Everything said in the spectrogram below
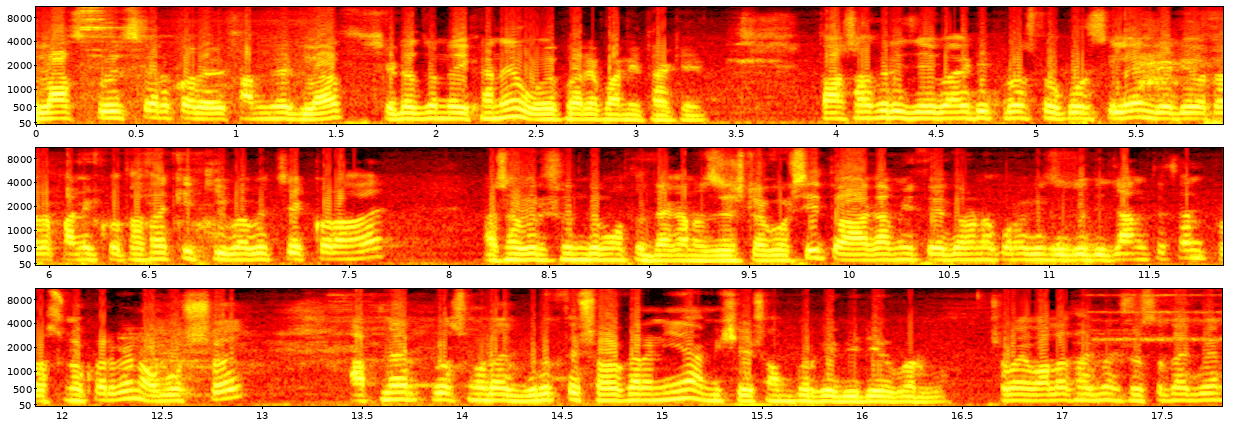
গ্লাস পরিষ্কার করে সামনের গ্লাস, সেটার জন্য এখানে ওয়েফারে পানি থাকে। তো আশা করি যে বাড়িটি প্রশ্ন করছিলেন, রেডিয়েটরের পানি কোথা থাকে, কীভাবে চেক করা হয়। আশা করি সুন্দর মতো দেখানোর চেষ্টা করছি। তো আগামীতে এ ধরনের কোনো কিছু যদি জানতে চান, প্রশ্ন করবেন, অবশ্যই আপনার প্রশ্নটা গুরুত্ব সহকারে নিয়ে আমি সে সম্পর্কে ভিডিও করব। সবাই ভালো থাকবেন, সুস্থ থাকবেন।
